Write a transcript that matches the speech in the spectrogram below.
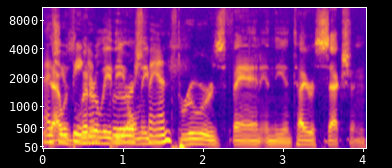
as that you was being literally a the Brewers only fan. Brewers fan in the entire section.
